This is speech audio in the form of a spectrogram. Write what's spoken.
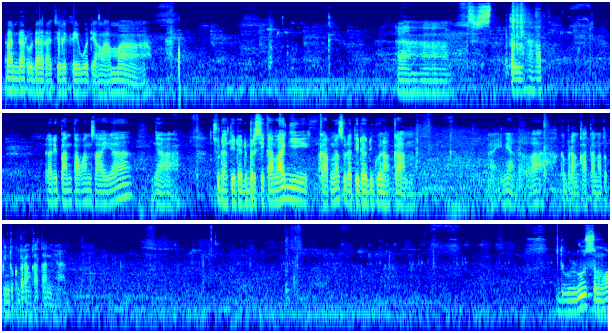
Bandar Udara Cilikriwut yang lama. Nah, terlihat dari pantauan saya, ya sudah tidak dibersihkan lagi karena sudah tidak digunakan. Nah, ini adalah keberangkatan atau pintu keberangkatannya. Dulu semua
